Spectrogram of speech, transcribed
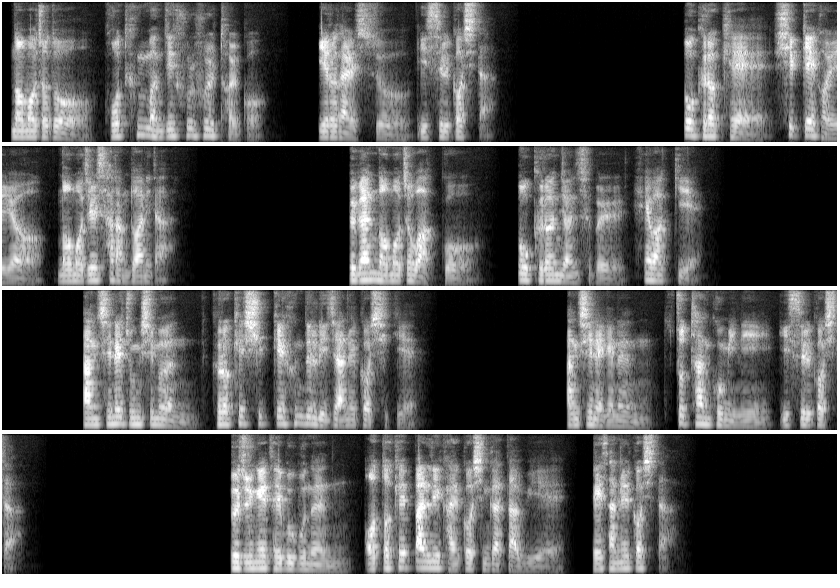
넘어져도 곧 흙먼지 훌훌 털고 일어날 수 있을 것이다. 또 그렇게 쉽게 걸려 넘어질 사람도 아니다. 그간 넘어져 왔고 또 그런 연습을 해왔기에 당신의 중심은 그렇게 쉽게 흔들리지 않을 것이기에 당신에게는 숱한 고민이 있을 것이다. 그 중에 대부분은 어떻게 빨리 갈 것인가 따위에 계산일 것이다.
